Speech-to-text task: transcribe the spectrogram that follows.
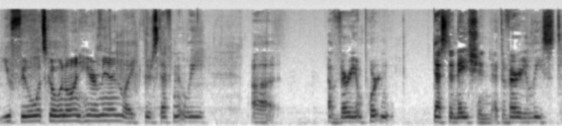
you feel what's going on here, man. Like there's definitely uh, a very important destination at the very least.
